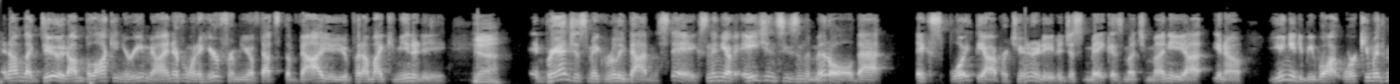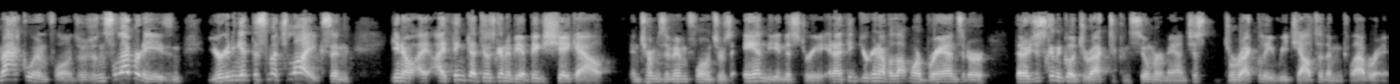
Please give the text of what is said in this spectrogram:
and I'm like, dude, I'm blocking your email. I never want to hear from you if that's the value you put on my community. Yeah. And brands just make really bad mistakes. And then you have agencies in the middle that exploit the opportunity to just make as much money. Uh, you know, you need to be working with macro influencers and celebrities, and you're going to get this much likes. And, you know, I, I think that there's going to be a big shakeout in terms of influencers and the industry. And I think you're going to have a lot more brands that are that are just going to go direct to consumer, man. Just directly reach out to them and collaborate.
